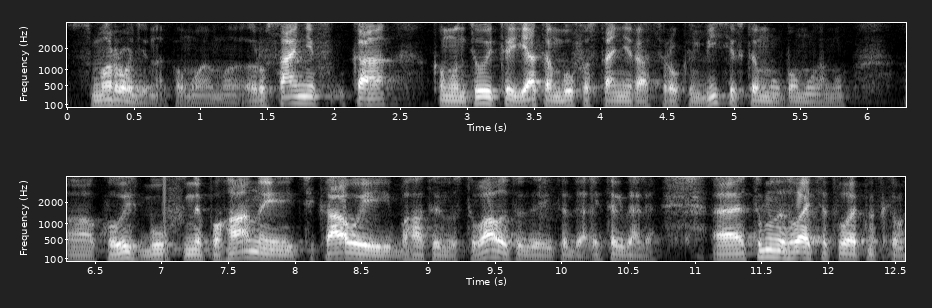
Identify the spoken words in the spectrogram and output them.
Смородіна, по-моєму. Русанівка, коментуйте. Я там був останній раз роком 8 тому, по-моєму. Колись був непоганий, цікавий, багато інвестували туди і так далі. І так далі. Е, Тому називається туалетна схема.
